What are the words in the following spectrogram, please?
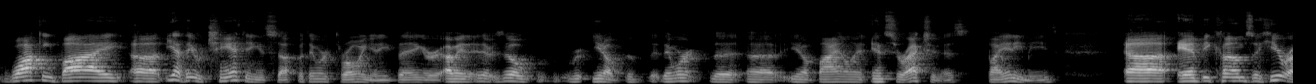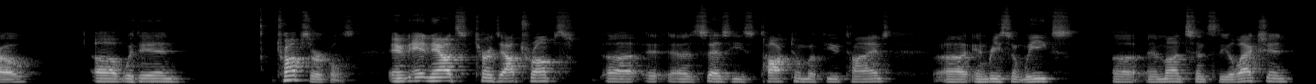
walking by uh yeah they were chanting and stuff but they weren't throwing anything or i mean there was no you know they weren't the uh you know violent insurrectionists by any means uh, and becomes a hero uh, within Trump circles. And, and now it turns out Trump's uh, uh, says he's talked to him a few times in recent weeks and months since the election.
